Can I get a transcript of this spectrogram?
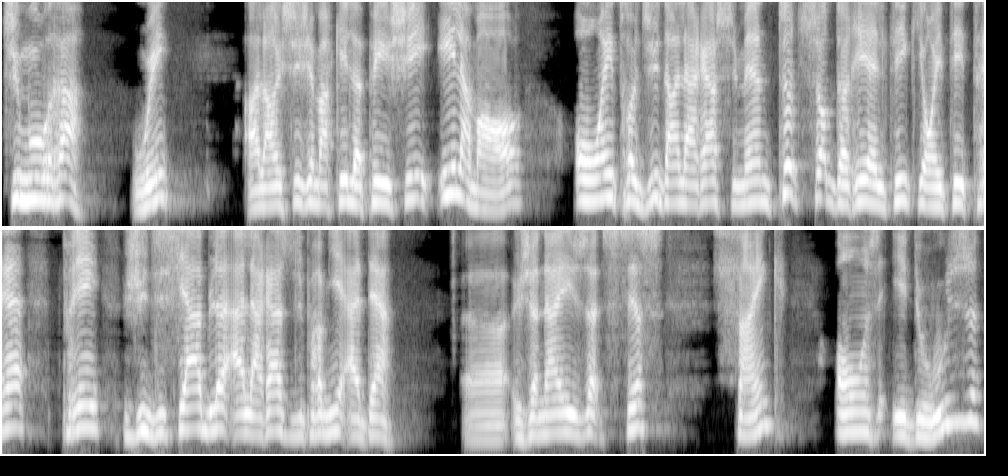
tu mourras. Oui? Alors ici, j'ai marqué le péché et la mort ont introduit dans la race humaine toutes sortes de réalités qui ont été très préjudiciables à la race du premier Adam. Euh, Genèse 6, 5, 11 et 12.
